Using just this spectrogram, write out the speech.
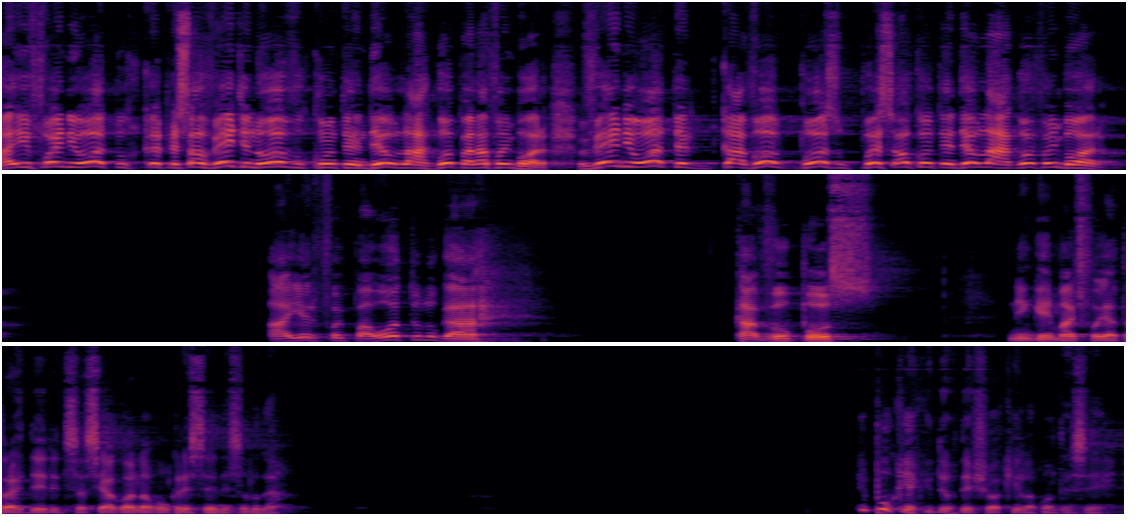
Aí foi em outro, o pessoal veio de novo, contendeu, largou para lá, foi embora. Veio em outro, ele cavou o poço, o pessoal contendeu, largou, foi embora. Aí ele foi para outro lugar, cavou o poço, ninguém mais foi atrás dele e disse assim: agora nós vamos crescer nesse lugar. Por que, que Deus deixou aquilo acontecer?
